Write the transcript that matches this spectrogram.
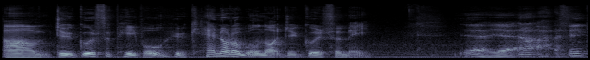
um, do good for people who cannot or will not do good for me? Yeah, yeah, and I, I think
